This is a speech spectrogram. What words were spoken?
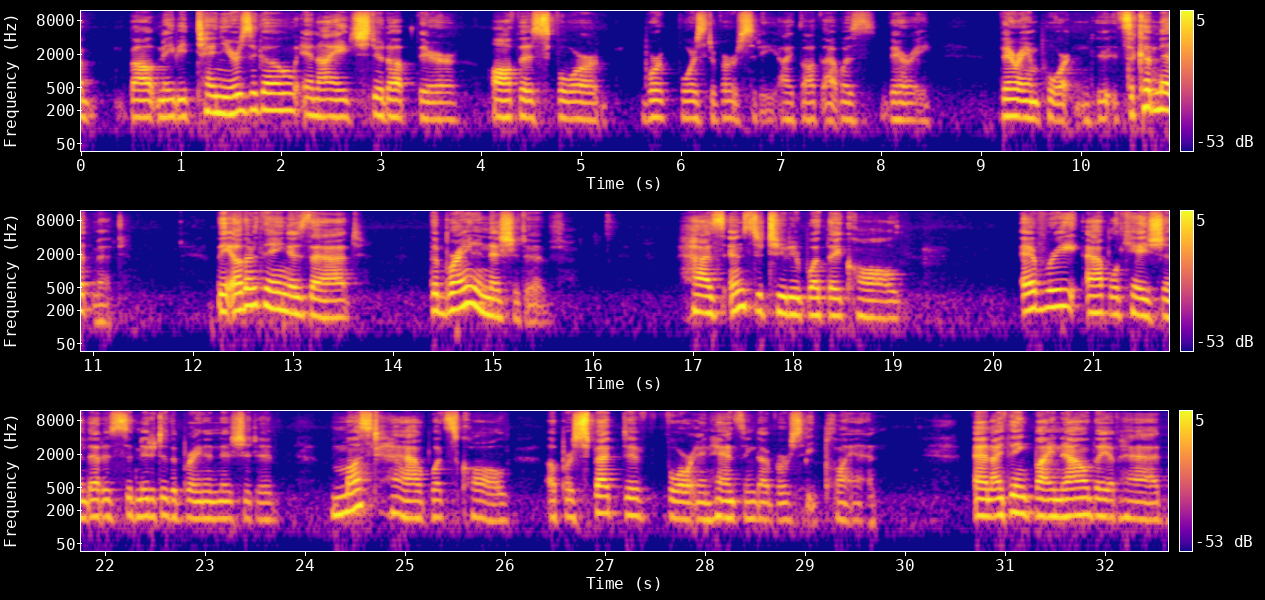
About maybe 10 years ago, NIH stood up their Office for Workforce Diversity. I thought that was very, very important. It's a commitment. The other thing is that the BRAIN Initiative has instituted what they call every application that is submitted to the BRAIN Initiative must have what's called a perspective for enhancing diversity plan. And I think by now they have had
